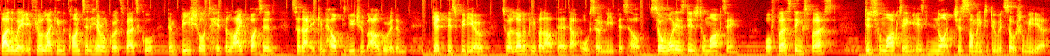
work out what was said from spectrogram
By the way, if you're liking the content here on Growth Vertical, then be sure to hit the like button so that it can help the YouTube algorithm get this video to a lot of people out there that also need this help. So, what is digital marketing? Well, first things first, digital marketing is not just something to do with social media,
